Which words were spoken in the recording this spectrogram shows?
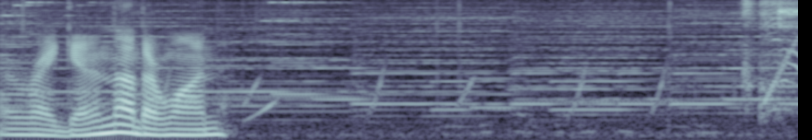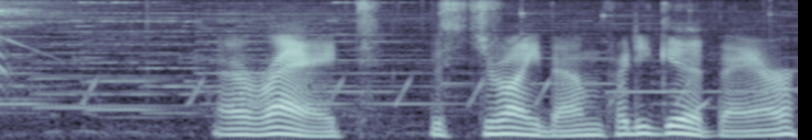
Alright, get another one. Alright. Destroy them pretty good there.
